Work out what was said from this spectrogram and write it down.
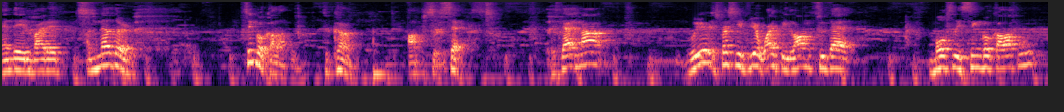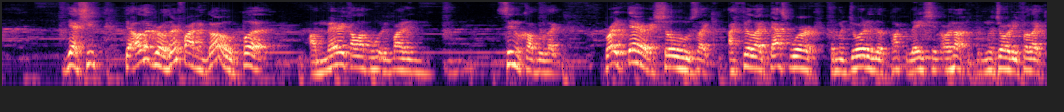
and they invited another single kalapu to come, opposite sex. Is that not weird? Especially if your wife belongs to that mostly single kalapu. Yeah, she. The other girls they're fine to go, but a married kalapu inviting single couple, like right there, it shows like I feel like that's where the majority of the population, or not the majority, but like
